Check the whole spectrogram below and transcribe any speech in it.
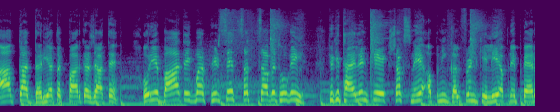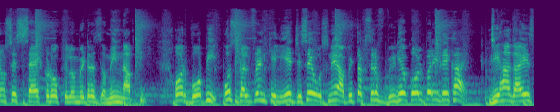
आग का दरिया तक पार कर जाते हैं। और ये बात एक बार फिर से सच साबित हो गई क्योंकि थाईलैंड के एक शख्स ने अपनी गर्लफ्रेंड के लिए अपने पैरों से सैकड़ों किलोमीटर ज़मीन नाप दी। और वो भी उस गर्लफ्रेंड के लिए, जिसे उसने अभी तक सिर्फ़ वीडियो कॉल पर ही देखा है। जी हाँ गाइस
